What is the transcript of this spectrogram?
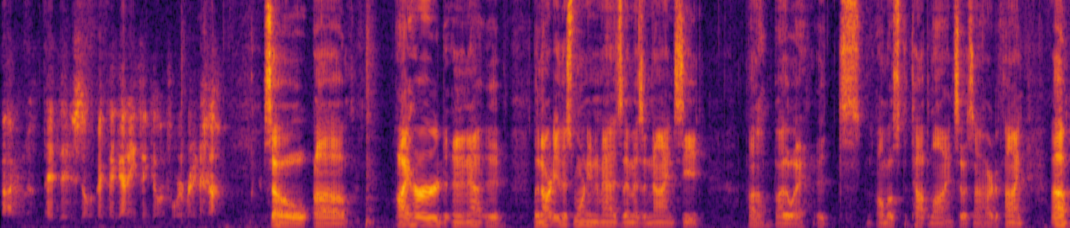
I don't know. They, they just don't look like they got anything going for them right now. So uh, I heard and uh, Lunardi this morning has them as a nine seed. Uh, by the way, it's almost the top line, so it's not hard to find. Um,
